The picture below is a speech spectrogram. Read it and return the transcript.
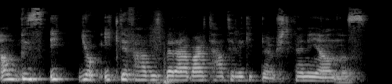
Ama biz ilk, yok ilk defa biz beraber tatile gitmemiştik. Hani yalnız.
